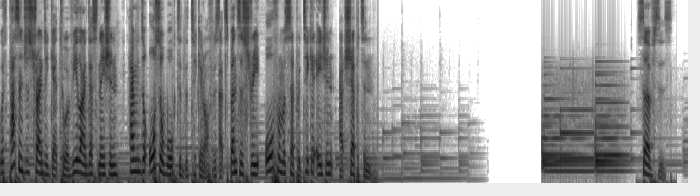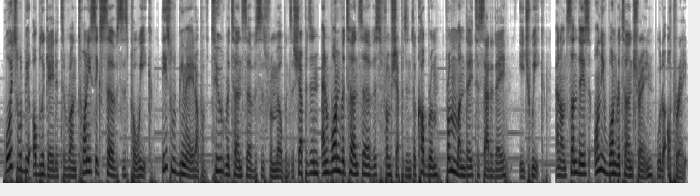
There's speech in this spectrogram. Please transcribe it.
with passengers trying to get to a V-Line destination having to also walk to the ticket office at Spencer Street or from a separate ticket agent at Shepperton. Services Hoy's would be obligated to run 26 services per week. These would be made up of two return services from Melbourne to Shepparton and one return service from Shepparton to Cobram from Monday to Saturday each week. And on Sundays, only one return train would operate,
